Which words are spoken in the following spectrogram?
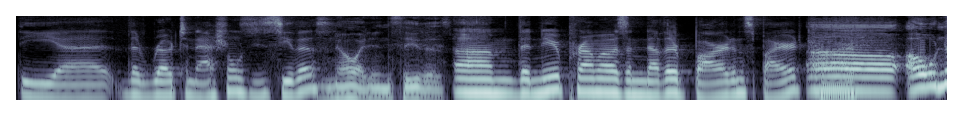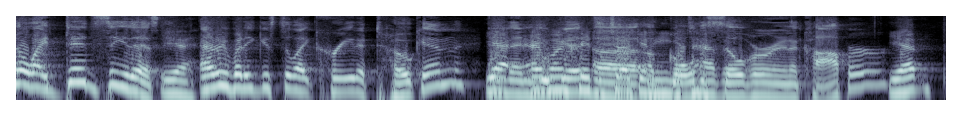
the uh, the road to nationals. Did you see this? No, I didn't see this. Um, the new promo is another Bard inspired. Oh, oh no! I did see this. Yeah. everybody gets to like create a token. Yeah, and then everyone you get creates a token a gold, a have it. silver, and a copper. Yep.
